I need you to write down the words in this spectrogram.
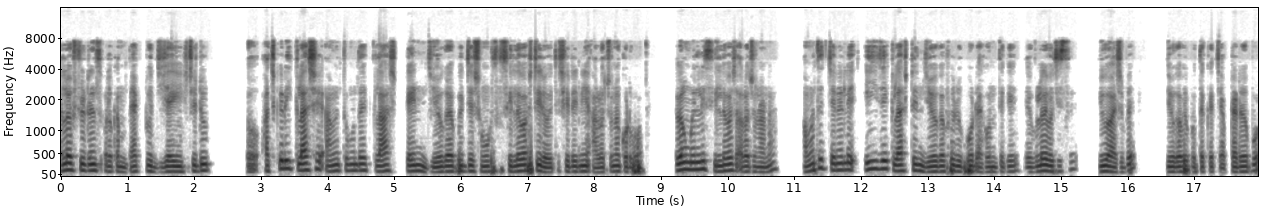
Hello students welcome back to GI institute তো আজকের এই ক্লাসে আমি তোমাদের ক্লাস টেন জিওগ্রাফির যে সমস্ত সিলেবাসটি রয়েছে সেটি নিয়ে আলোচনা করব। এবং মেনলি সিলেবাস আলোচনা না, আমাদের চ্যানেলে এই যে ক্লাস টেন জিওগ্রাফির উপর এখন থেকে রেগুলার বেসিসে ভিডিও আসবে জিওগ্রাফির প্রত্যেকটা চ্যাপ্টারের উপর,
